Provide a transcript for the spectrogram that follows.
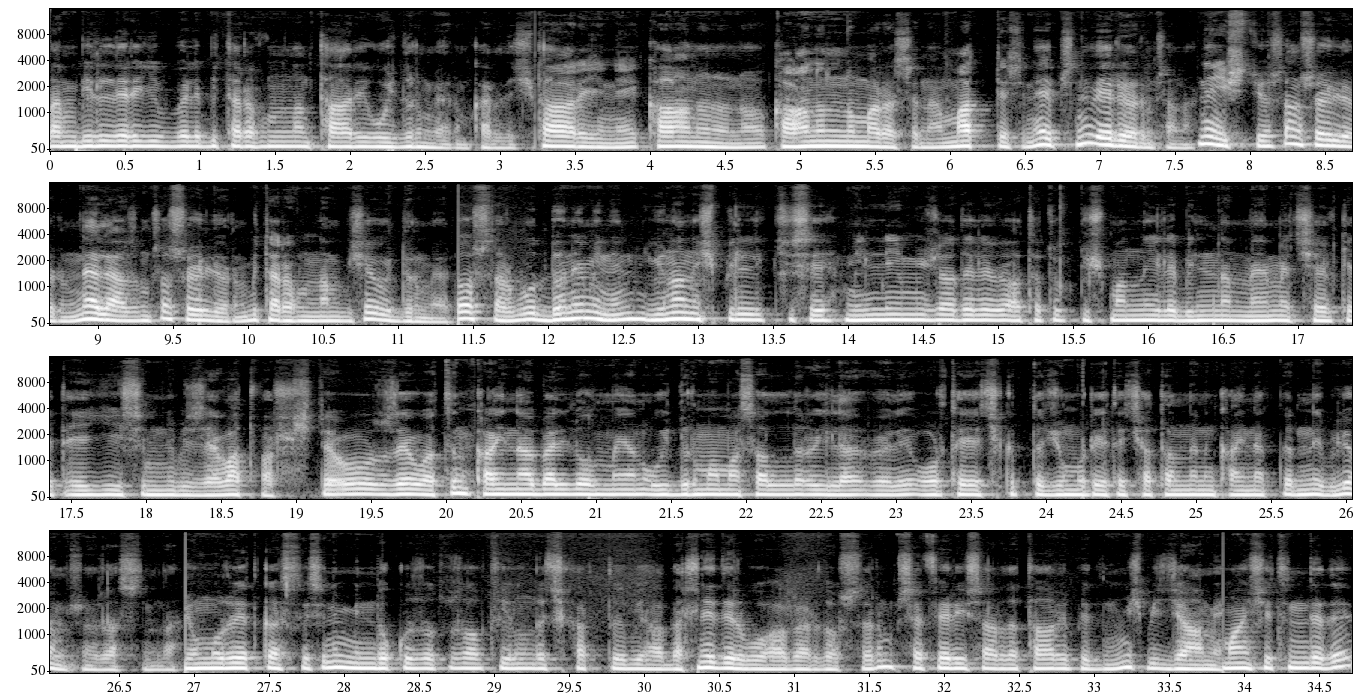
ben birileri gibi böyle bir tarafımdan tarihi uydurmuyorum kardeşim. Tarihini, kanununu, kanun numarasını, maddesini hepsini veriyorum sana. Ne istiyorsan söylüyorum. Ne lazımsa söylüyorum. Bir tarafımdan bir şey uydurmuyorum. Dostlar bu döneminin Yunan işbirlikçisi, milli mücadele ve Atatürk düşmanlığı ile bilinen Mehmet Şevket Eygi isimli bir zevat var. İşte o zevatın kaynağı belli olmayan uydurma masallarıyla böyle ortaya çıkıp da Cumhuriyete çatanların kaynakları ne biliyor musunuz aslında? Cumhuriyet Gazetesi'nin 1936 yılında çıkarttığı bir haber. Nedir bu haber dostlarım? Seferihisar'da tarif edilmiş bir cami. Manşetinde de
